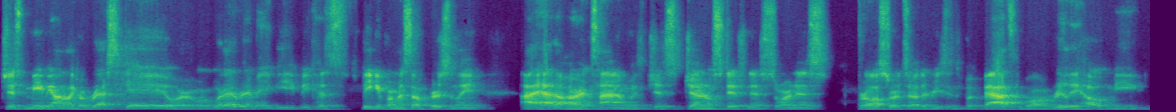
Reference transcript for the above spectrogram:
just maybe on like a rest day or or whatever it may be because speaking for myself personally i had a hard time with just general stiffness soreness for all sorts of other reasons but basketball really helped me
